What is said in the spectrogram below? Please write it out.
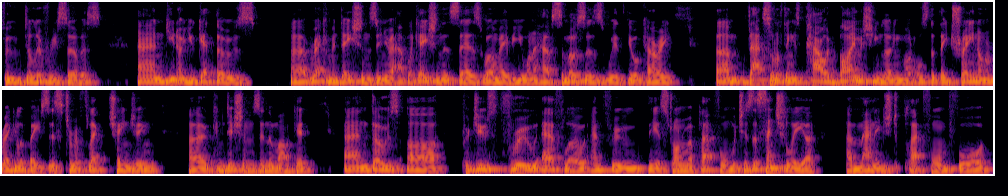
food delivery service. And you know, you get those uh, recommendations in your application that says, well, maybe you want to have samosas with your curry. Um, that sort of thing is powered by machine learning models that they train on a regular basis to reflect changing uh, conditions in the market. And those are produced through Airflow and through the Astronomer platform, which is essentially a, a managed platform for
